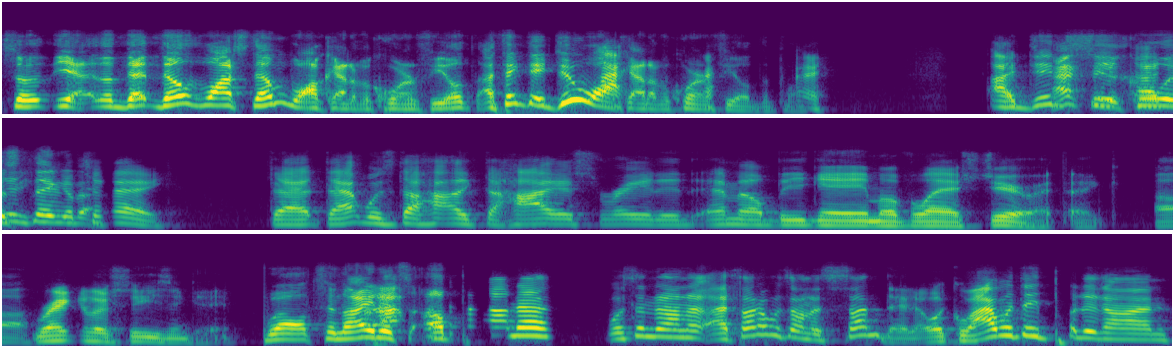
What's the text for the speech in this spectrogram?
so yeah, th- they'll watch them walk out of a cornfield. I think they do walk out of a cornfield to play. I did Actually, see the coolest thing about- today that that was the high, like the highest rated MLB game of last year. I think Uh, regular season game. well, tonight it's up. on a, wasn't it on a, I thought it was on a Sunday. Though. Like, why would they put it on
